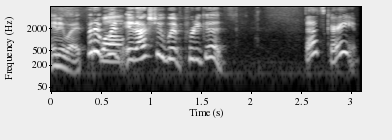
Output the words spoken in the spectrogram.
anyway, but it Well- went. It actually went pretty good. That's great.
